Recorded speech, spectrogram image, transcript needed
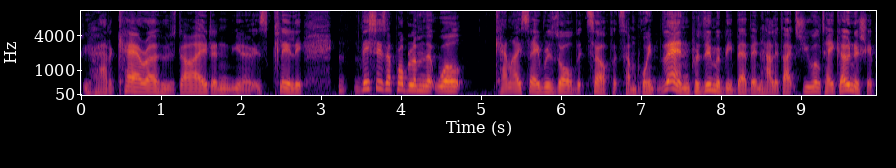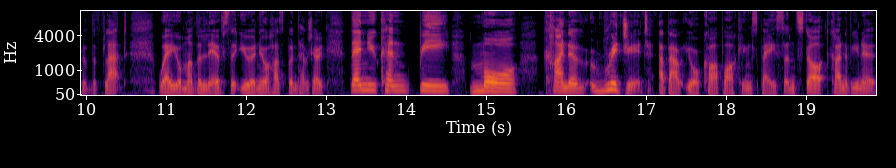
who had a carer who's died and you know is clearly this is a problem that will can I say resolve itself at some point then presumably Bev in Halifax you will take ownership of the flat where your mother lives that you and your husband have shared then you can be more kind of rigid about your car parking space and start kind of you know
